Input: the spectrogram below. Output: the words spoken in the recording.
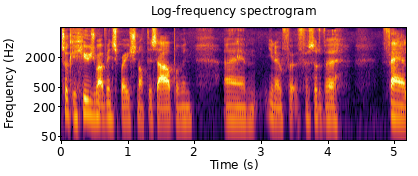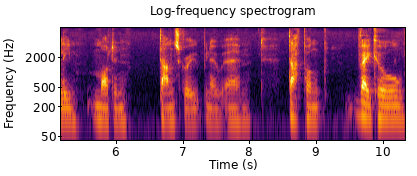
took a huge amount of inspiration off this album, and um, you know, for for sort of a fairly modern dance group, you know, um, Daft Punk, very cool.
